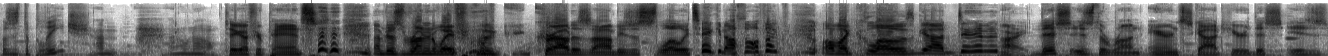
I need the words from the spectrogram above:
Was it the bleach? I'm, I don't know. Take off your pants. I'm just running away from a crowd of zombies, just slowly taking off all my, all my clothes. God damn it. All right, this is the run. Aaron Scott here. This is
